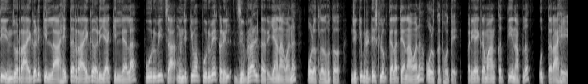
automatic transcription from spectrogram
तीन जो रायगड किल्ला आहे तर रायगड या किल्ल्याला पूर्वीचा म्हणजे किंवा पूर्वेकडील जिब्राल्टर या नावानं ओळखलं होतं जे की ब्रिटिश लोक त्याला त्या नावानं ओळखत होते. पर्याय क्रमांक तीन आपलं उत्तर आहे.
